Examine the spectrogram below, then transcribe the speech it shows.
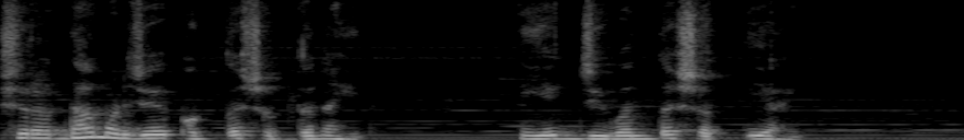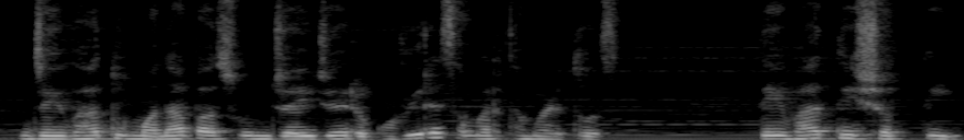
श्रद्धा म्हणजे फक्त शब्द नाहीत. ती एक जिवंत शक्ती आहे. जेव्हा तू मनापासून जय जय रघुवीर समर्थ म्हणतोस तेव्हा ती शक्ती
